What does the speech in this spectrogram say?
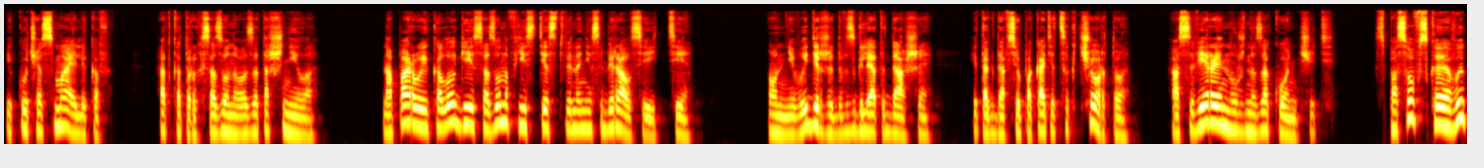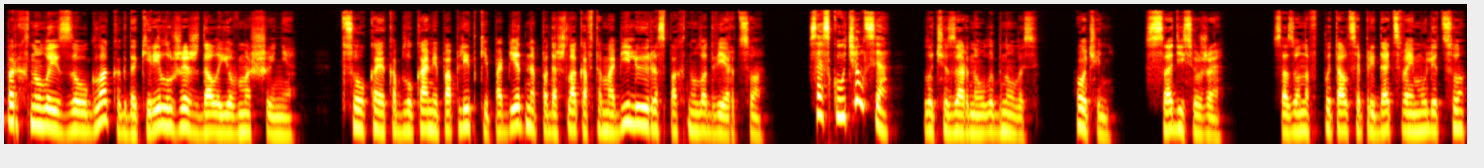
и куча смайликов, от которых Сазонова затошнило. На пару экологии Сазонов, естественно, не собирался идти. Он не выдержит взгляд Даши, и тогда все покатится к черту, а с Верой нужно закончить. Спасовская выпорхнула из-за угла, когда Кирилл уже ждал ее в машине. Цокая каблуками по плитке, победно подошла к автомобилю и распахнула дверцу. «Соскучился?» — лучезарно улыбнулась. «Очень. Садись уже». Сазонов пытался придать своему лицу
